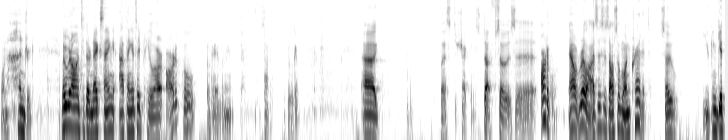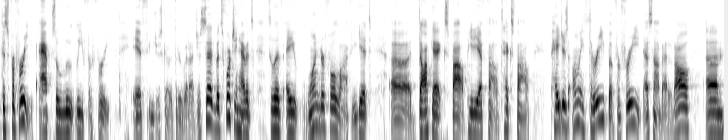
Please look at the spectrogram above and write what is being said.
100. Moving on to their next thing, I think it's a PLR article. Okay, let me stop it. Okay. Uh, less distracting stuff. So it's an article. Now realize this is also one credit. So you can get this for free, absolutely for free, if you just go through what I just said. But it's 14 habits to live a wonderful life. You get a docx file, PDF file, text file, pages only three, but for free. That's not bad at all. Um,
